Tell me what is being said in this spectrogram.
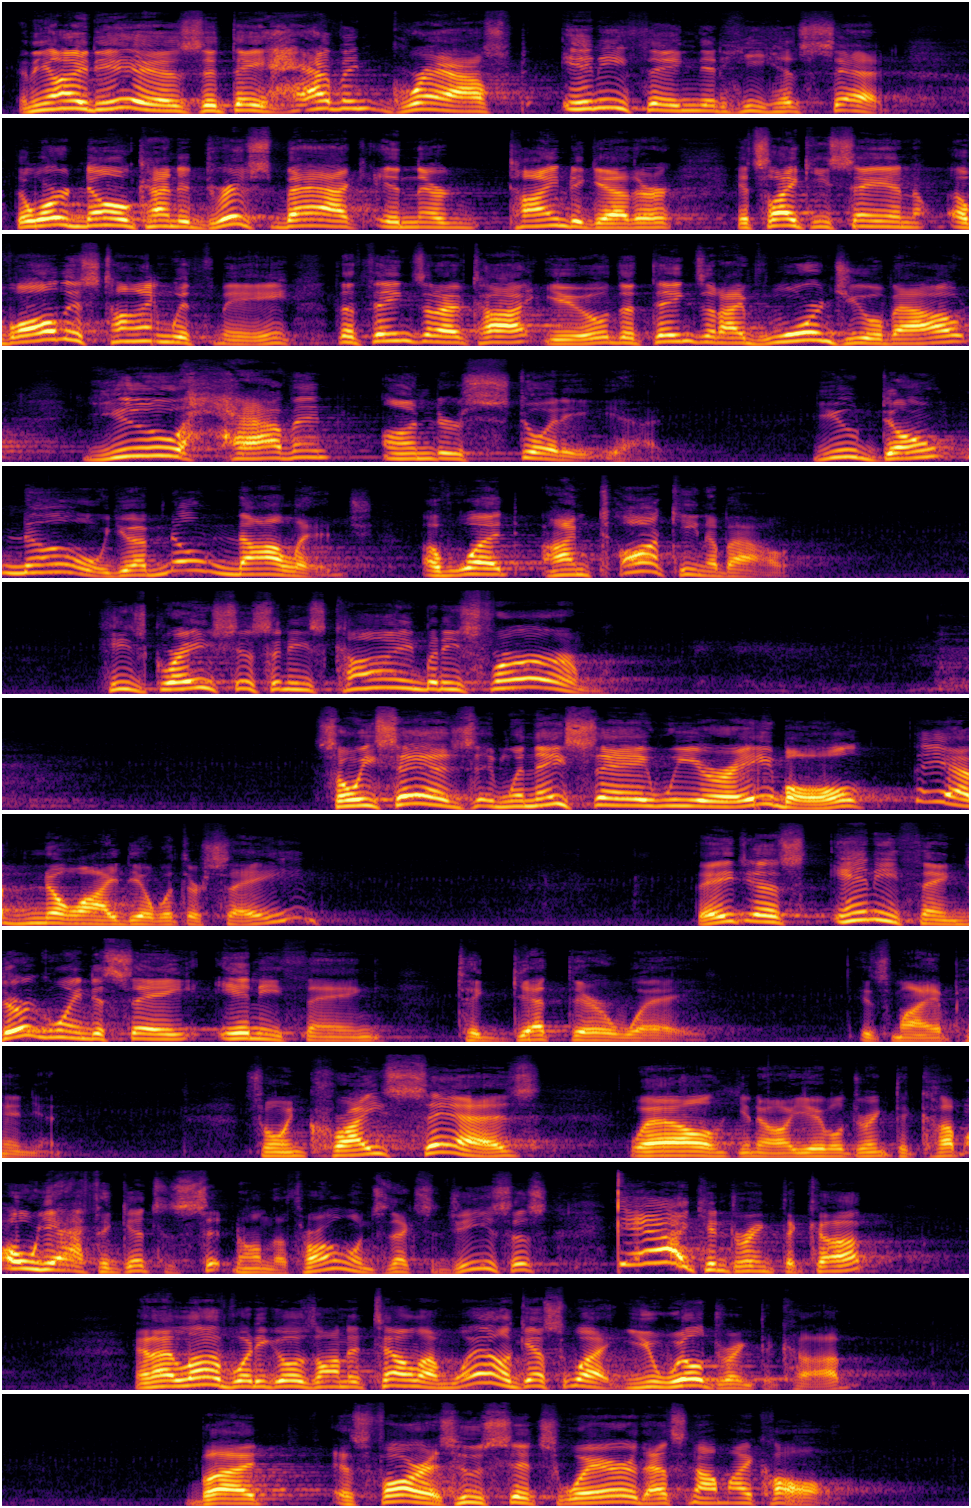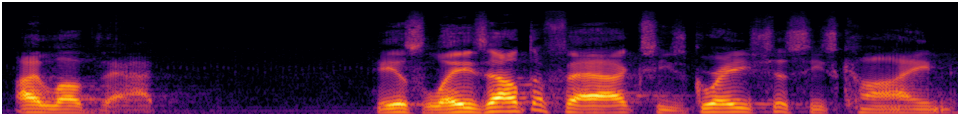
And the idea is that they haven't grasped anything that He has said. The word no kind of drifts back in their time together. It's like he's saying, Of all this time with me, the things that I've taught you, the things that I've warned you about, you haven't understood it yet. You don't know. You have no knowledge of what I'm talking about. He's gracious and he's kind, but he's firm. So he says, and when they say we are able, they have no idea what they're saying. They just, anything, they're going to say anything to get their way, is my opinion. So when Christ says, well, you know, are you able to drink the cup? Oh, yeah, if it gets to sitting on the thrones next to Jesus, yeah, I can drink the cup. And I love what he goes on to tell them. Well, guess what? You will drink the cup. But as far as who sits where, that's not my call. I love that. He just lays out the facts. He's gracious, he's kind.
